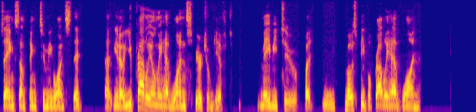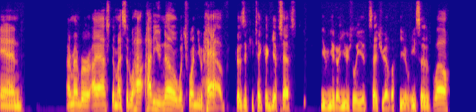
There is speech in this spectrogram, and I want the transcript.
saying something to me once that, uh, you know, you probably only have one spiritual gift, maybe two, but most people probably have one. And I remember I asked him, I said, well, how, how do you know which one you have? because if you take a gift test, you you know usually it says you have a few. He says, well,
